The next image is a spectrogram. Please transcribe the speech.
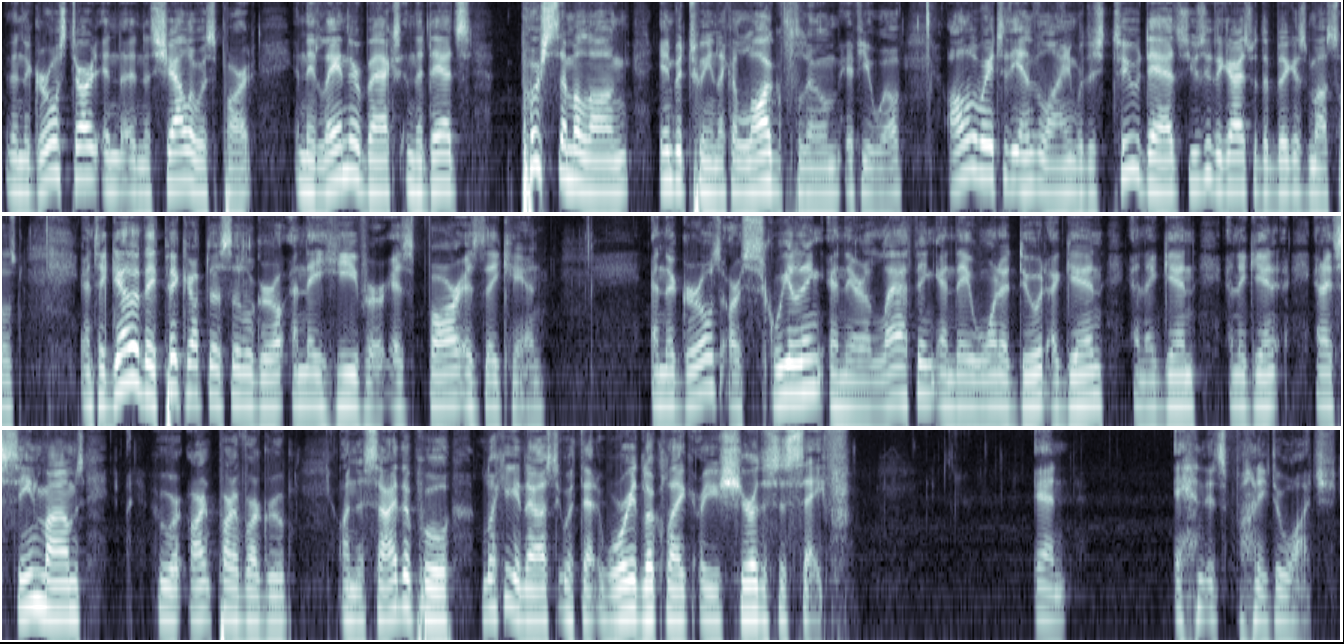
and then the girls start in the, in the shallowest part, and they lay on their backs, and the dads push them along in between, like a log flume, if you will, all the way to the end of the line where there's two dads, usually the guys with the biggest muscles, and together they pick up this little girl and they heave her as far as they can. And the girls are squealing and they're laughing and they want to do it again and again and again. And I've seen moms who aren't part of our group on the side of the pool looking at us with that worried look like, Are you sure this is safe? And and it's funny to watch.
